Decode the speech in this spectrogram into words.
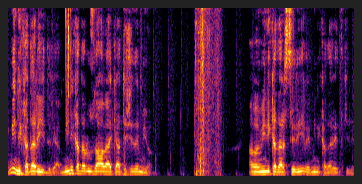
mini kadar iyidir yani. Mini kadar uzağa belki ateş edemiyor. Ama mini kadar seri ve mini kadar etkili.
